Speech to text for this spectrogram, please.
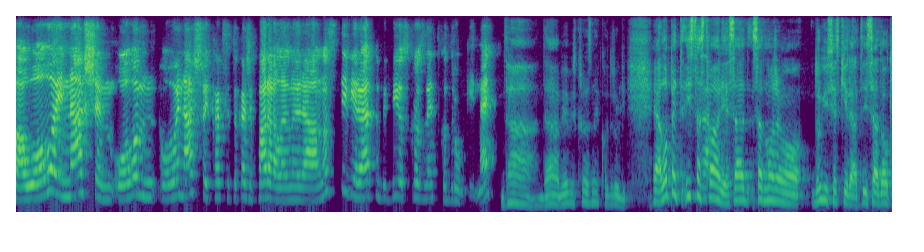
Pa u ovoj našem, u, ovom, u ovoj našoj, kako se to kaže, paralelnoj realnosti, vjerojatno bi bio skroz netko drugi, ne? Da, da, bio bi skroz neko drugi. E, ali opet, ista Da. stvar je, sad, sad možemo, drugi svjetski rat, i sad, ok,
